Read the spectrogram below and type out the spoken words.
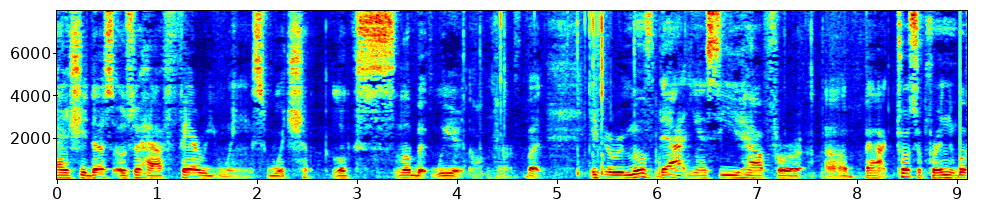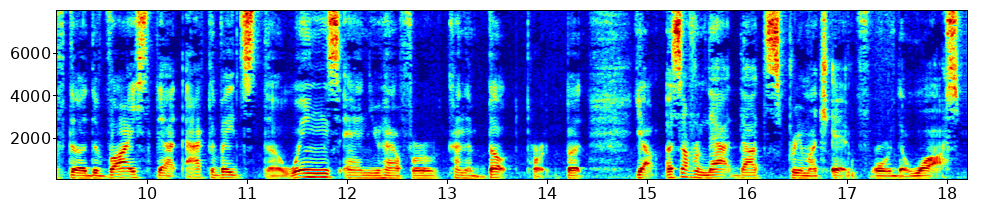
And she does also have fairy wings, which looks a little bit weird on her. But if you remove that, you can see you have her uh, back torso print with the device that activates the wings, and you have her kind of belt part. But yeah, aside from that, that's pretty much it for the Wasp.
